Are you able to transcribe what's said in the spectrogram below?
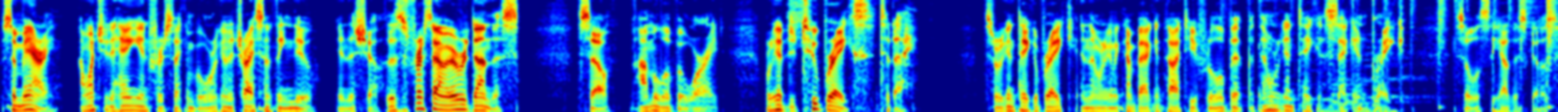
So, Mary, I want you to hang in for a second, but we're going to try something new in the show. This is the first time I've ever done this. So, I'm a little bit worried. We're going to do two breaks today. So, we're going to take a break and then we're going to come back and talk to you for a little bit, but then we're going to take a second break. So, we'll see how this goes.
